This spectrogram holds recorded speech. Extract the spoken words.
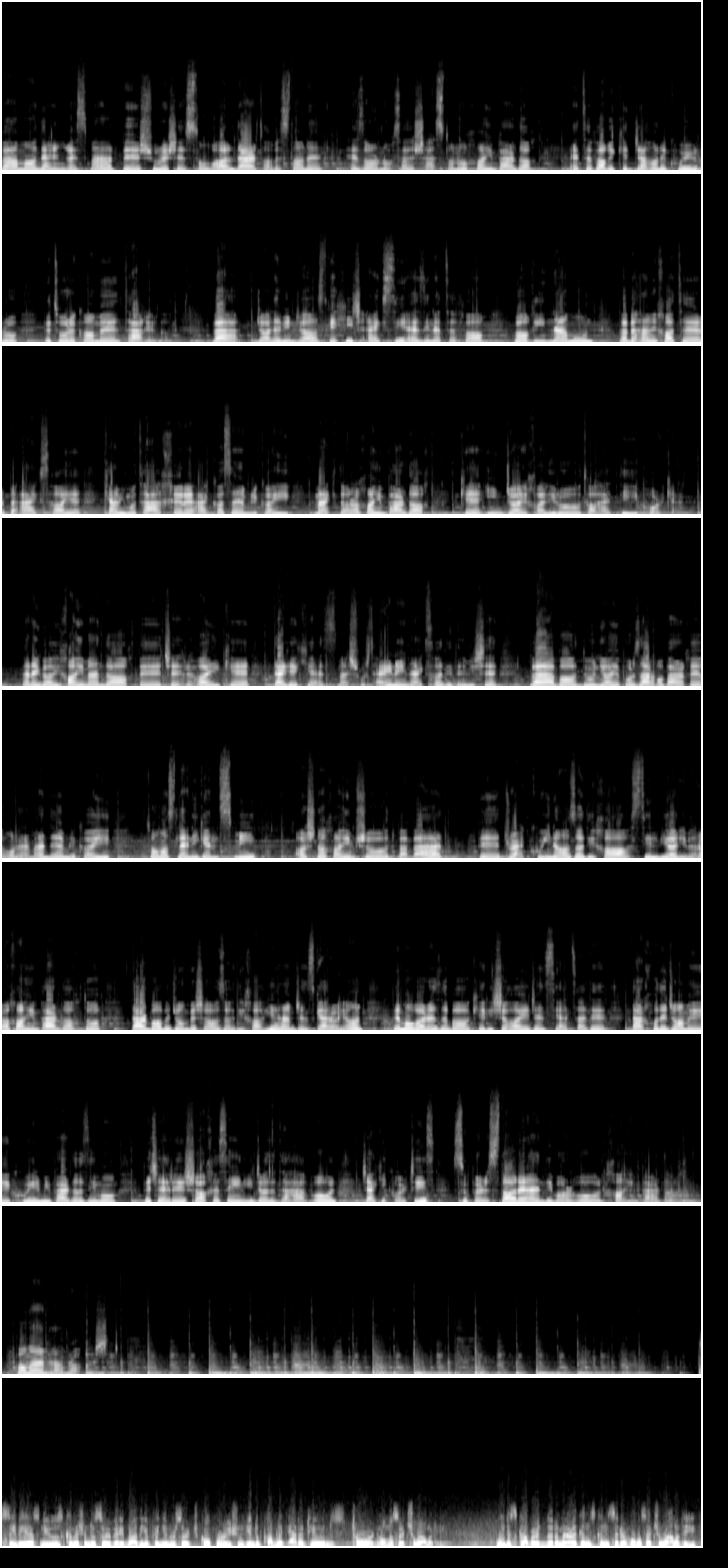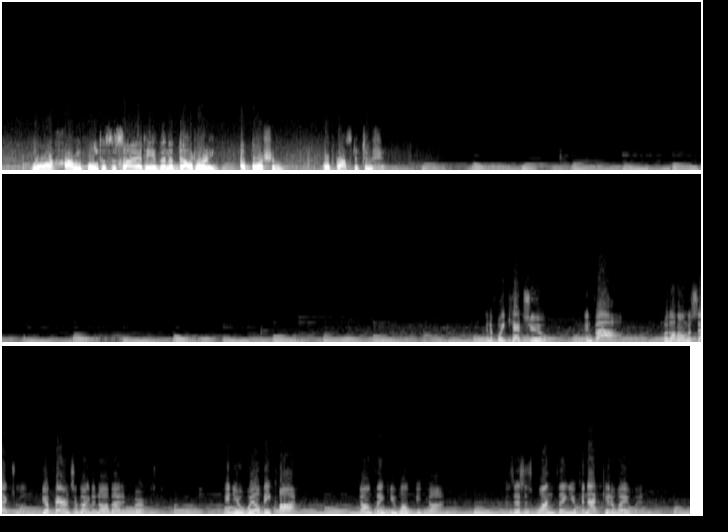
و اما در این قسمت به شورش استونوال در تابستان 1969 خواهیم پرداخت اتفاقی که جهان کویر رو به طور کامل تغییر داد. و جالب اینجاست که هیچ عکسی از این اتفاق باقی نموند و به همین خاطر به عکس های کمی متأخر عکاس امریکایی مکدارا خواهیم پرداخت که این جای خالی رو تا حدی پر کرد. و نگاهی خواهیم انداخت به چهره هایی که در یکی از مشهورترین این عکس ها دیده میشه و با دنیای پرزرق و برق هنرمند امریکایی توماس لنیگن سمیت آشنا خواهیم شد و بعد به درک کوین آزادیخواه سیلویا ریورا خواهیم پرداخت و در باب جنبش آزادیخواهی همجنسگرایان به مبارزه با کلیشه های جنسیت زده در خود جامعه کویر می‌پردازیم و به چهره شاخص این ایجاد تحول جکی کورتیس سوپرستار اندی وارهول خواهیم پرداخت. با من همراه باشید. CBS News commissioned a survey by the Opinion Research Corporation into public attitudes toward homosexuality. We discovered that Americans consider homosexuality more harmful to society than adultery, abortion, or prostitution. And if we catch you in vow with a homosexual, your parents are going to know about it first. And you will be caught. Don't think you won't be caught. Because this is one thing you cannot get away with.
